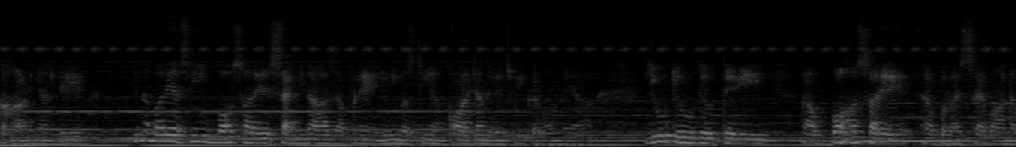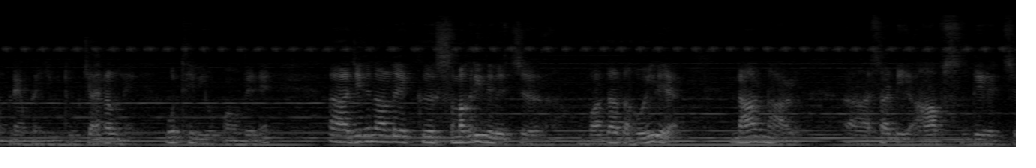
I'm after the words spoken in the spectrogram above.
ਕਹਾਣੀਆਂ, ਲੇਖ, ਇਹਨਾਂ ਬਾਰੇ ਅਸੀਂ ਬਹੁਤ ਸਾਰੇ ਸੈਮੀਨਾਰਸ ਆਪਣੇ ਯੂਨੀਵਰਸਿਟੀਆਂ, ਕਾਲਜਾਂ ਦੇ ਵਿੱਚ ਵੀ ਕਰਵਾਉਂਦੇ ਆ YouTube ਦੇ ਉੱਤੇ ਵੀ ਬਹੁਤ ਸਾਰੇ ਪ੍ਰੋਫੈਸਰ ਸਾਹਿਬਾਨ ਆਪਣੇ ਆਪਣੇ YouTube ਚੈਨਲ ਨੇ, ਉੱਥੇ ਵੀ ਉਹ ਪਾਉਂਦੇ ਨੇ। ਜਿਹਦੇ ਨਾਲ ਇੱਕ ਸਮੱਗਰੀ ਦੇ ਵਿੱਚ ਵਾਧਾ ਤਾਂ ਹੋ ਹੀ ਰਿਹਾ। ਨਾਲ ਨਾਲ ਸਾਡੀ ਆਪਸ ਦੇ ਵਿੱਚ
